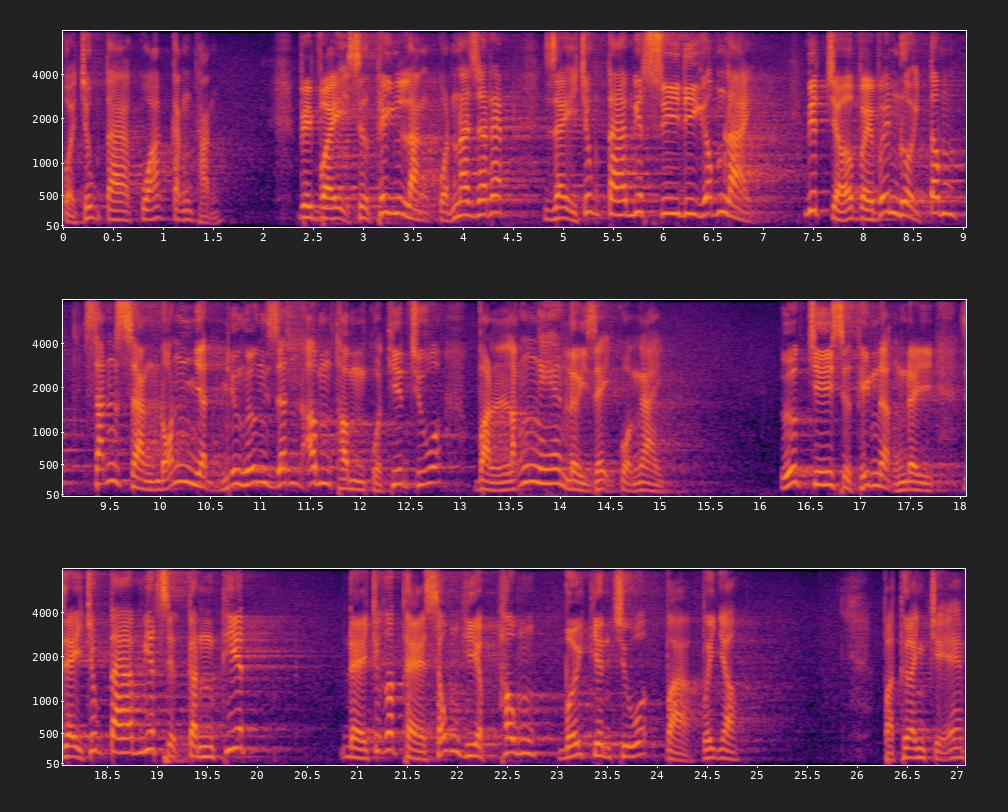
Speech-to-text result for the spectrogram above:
của chúng ta quá căng thẳng vì vậy sự thinh lặng của Nazareth dạy chúng ta biết suy đi gẫm lại biết trở về với nội tâm sẵn sàng đón nhận những hướng dẫn âm thầm của Thiên Chúa và lắng nghe lời dạy của Ngài. Ước chi sự thinh lặng này dạy chúng ta biết sự cần thiết để chúng có thể sống hiệp thông với Thiên Chúa và với nhau. Và thưa anh chị em,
